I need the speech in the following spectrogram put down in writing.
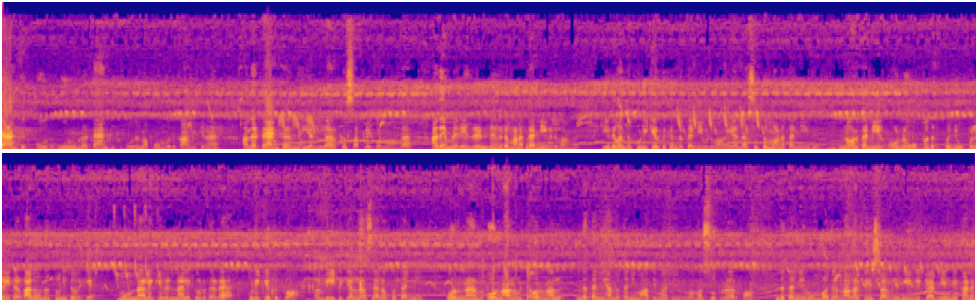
டேங்க்குக்கு போகுது. ஊர் உள்ள டேங்க்குக்கு போகுது. நான் போகும்போது காமிக்கிறேன். அந்த டேங்க் வந்து எல்லாருக்கும் சப்ளை பண்ணுவாங்க. அதேமாரி ரெண்டு விதமான தண்ணி விடுவாங்க. இது வந்து குடிக்கிறதுக்கு இந்த தண்ணி விடுவாங்க. ஏன்னா சுத்தமான தண்ணி இது. இன்னொரு தண்ணி இருக்கும். ஒன்று உப்பு கொஞ்சம் உப்பு லைட்டாக இருக்கும். அது வந்து துணி துவைக்க. மூணு நாளைக்கு ரெண்டு நாளைக்கு ஒரு தடவை குடிக்கிறதுக்கும் வீட்டுக்கு எல்லா செலவுக்கும் தண்ணி. ஒரு நாள் ஒரு நாள் விட்டு ஒரு நாள் இந்த தண்ணி அந்த தண்ணி மாற்றி மாற்றி விடுவாங்க. சூப்பராக இருக்கும். இந்த தண்ணி ரொம்ப அது நல்லா டேஸ்ட்டாக இருக்கும் இது எங்கள் கிண எங்கள் கிண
